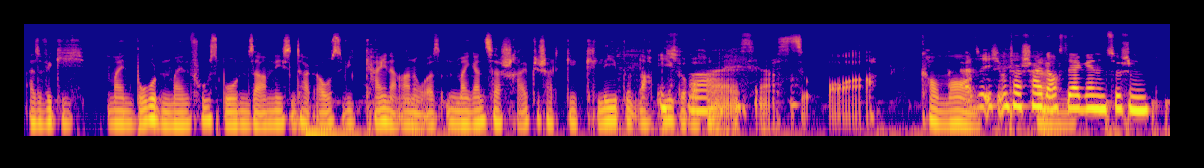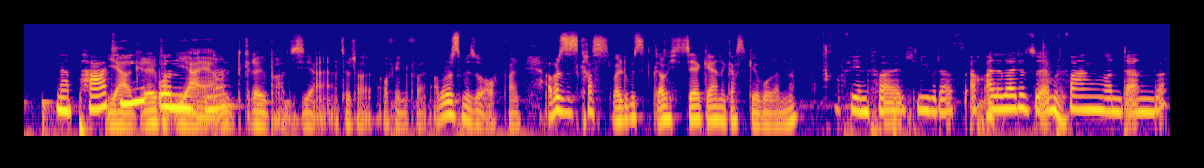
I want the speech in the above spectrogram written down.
also wirklich mein Boden, mein Fußboden sah am nächsten Tag aus wie keine Ahnung was und mein ganzer Schreibtisch hat geklebt und nach Bier ich gerochen. weiß, ja. Das ist so, oh, come on. Also ich unterscheide auch Ähm, sehr gerne zwischen einer Party Ja, und, ja, ja, ne? und Grillpartys, ja, ja, total, auf jeden Fall. Aber das ist mir so aufgefallen. Aber das ist krass, weil du bist, glaube ich, sehr gerne Gastgeberin, ne? Auf jeden Fall, ich liebe das. Auch alle Leute zu empfangen und dann so, hallo.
